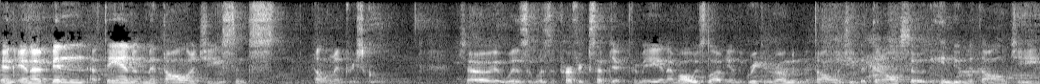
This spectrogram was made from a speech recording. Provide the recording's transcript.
and, and I've been a fan of mythology since elementary school. So it was it was the perfect subject for me, and I've always loved you know the Greek and Roman mythology, but then also the Hindu mythology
